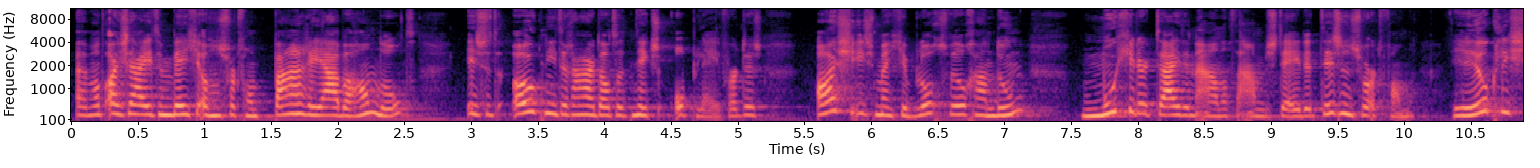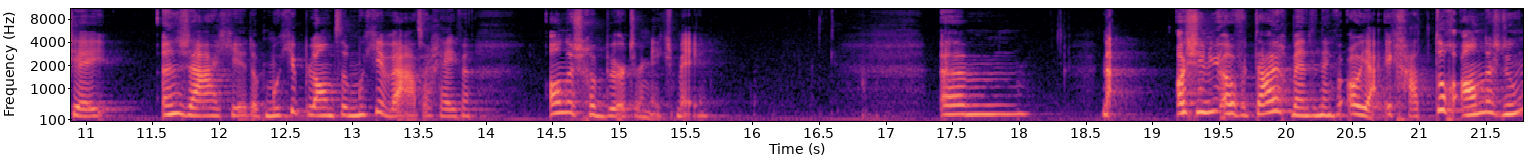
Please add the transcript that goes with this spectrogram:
Uh, want als jij het een beetje als een soort van paria behandelt, is het ook niet raar dat het niks oplevert. Dus als je iets met je blogs wil gaan doen, moet je er tijd en aandacht aan besteden. Het is een soort van heel cliché, een zaadje, dat moet je planten, moet je water geven. Anders gebeurt er niks mee. Um, als je nu overtuigd bent en denkt van, oh ja, ik ga het toch anders doen,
